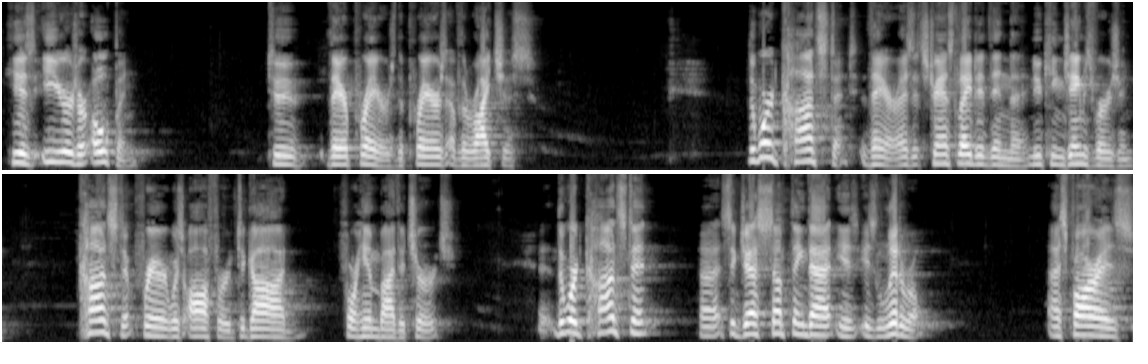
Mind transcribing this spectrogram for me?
his ears are open to their prayers, the prayers of the righteous. The word constant there, as it's translated in the New King James Version, constant prayer was offered to God for him by the church. The word constant uh, suggests something that is, is literal as far as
